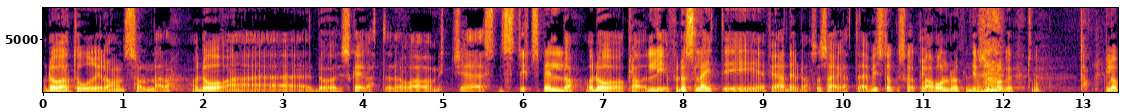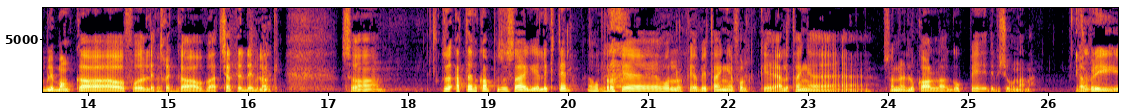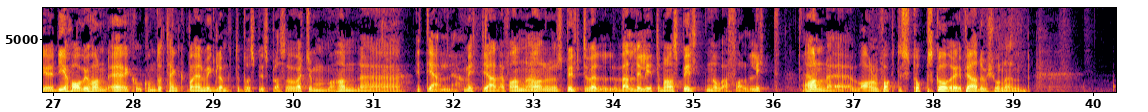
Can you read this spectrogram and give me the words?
Og da var Tore Rylandsholm der, da. Og da, eh, da husker jeg at det var mye stygt spill, da. Og da klar, for da sleit de i fjerdediv, da. Så sa jeg at eh, hvis dere skal klare å holde dere, så må dere takle å bli banka og få litt trøkk av et sjettediv-lag. Så så etter kampen så sa jeg lykke til. Jeg håper dere holder dere. Vi trenger folk, eller trenger eh, sånne lokallag opp i divisjonene. Ja, for de, de har vi jo han Jeg kom til å tenke på en vi glemte på spissplass. Jeg vet ikke om han eh, Midt igjen, ja. Midtjern, for han, han spilte vel veldig lite, men han spilte nå i hvert fall litt. Og Han eh, var han faktisk toppskårer i fjerdedivisjon en,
